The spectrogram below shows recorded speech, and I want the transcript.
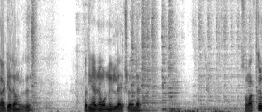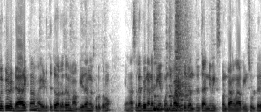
காட்டியது உங்களுக்கு? பார்த்தீங்கன்னா அப்படின்னா ஒன்றும் இல்லை ஆக்சுவலாக இல்லை ஸோ மக்களுக்கு டேரெக்டாக நம்ம எடுத்துகிட்டு வர்றதை நம்ம அப்படியே தாங்க கொடுக்குறோம். ஏன்னா சில பேர் நினைப்பீங்க கொஞ்சமாக எடுத்துகிட்டு வந்துட்டு தண்ணி மிக்ஸ் பண்ணுறாங்களா அப்படின்னு சொல்லிட்டு.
